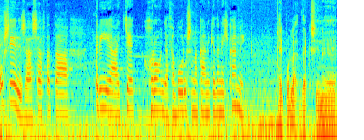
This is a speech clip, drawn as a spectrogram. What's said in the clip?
ο ΣΥΡΙΖΑ σε αυτά τα τρία και χρόνια θα μπορούσε να κάνει και δεν έχει κάνει; Ε, πολλά, εντάξει. Είναι...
